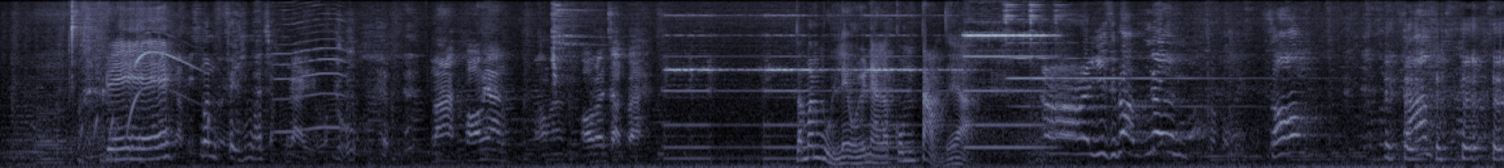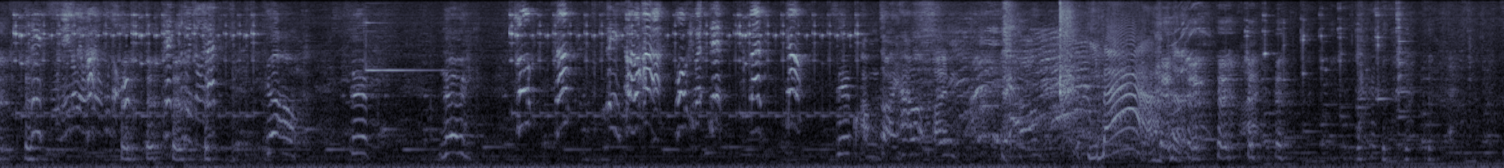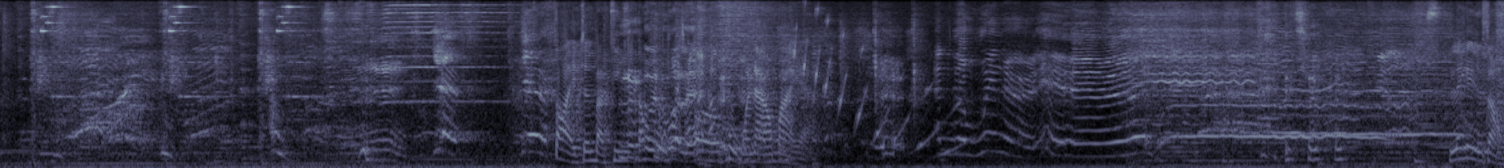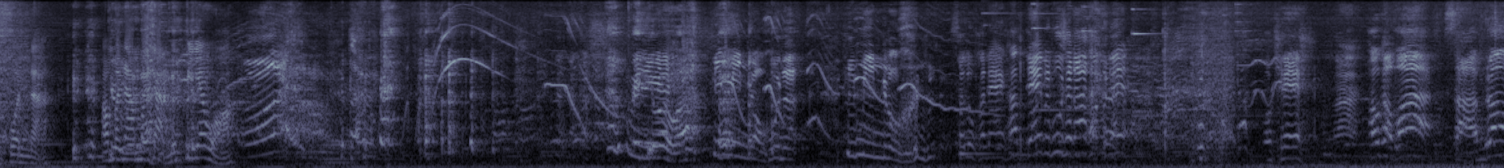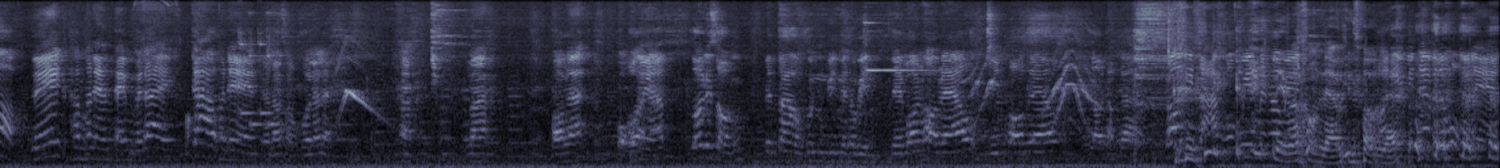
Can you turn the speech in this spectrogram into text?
เด็กมันฟิล์มมาจากไหนวะ มาพร้อมยังน้องครับพร้อมแล้วจัดไป แล้วมันหมุนเร็วด้วยนะ แล้วก้มต่ำด้วยอะยี่สิบรอบหนึ่งสองสาม เก้าสิบหนึ่งสิบเอามงต่อยห้ารอบไปสองอีบ้าต่อยจนแบบทีนี้ต้องผูกเออผูกมะนาวใหม่อะ and the winner is เล่นกันอยู่สองคนน่ะ เอามะนาวมากัดไม่เปรี้ยวเหรอ ไม่รู้แบบว่าพี่มินของคุณอะพี่มินของคุณ สรุปคะแนนครับเจ๊เป็นผู้ชนะครับวันนี้ โอเคเท่ากับว่า 3 รอบเล็กทำคะแนนเต็มไปได้ 9 คะแนนเดี๋ยวเราสองคนแล้วแหละอะมา พร้อมแล้วผมโอว่าเคครับ รอบที่สอง เป็นตาของคุณวินเมทวินเดมอนพร้อมแล้ววินพร้อมแล้ว เราทำได้รอบที่สามของวินไหมครับเห็นว่าผมแล้วพี่ผมตอนแล้วนี้วินได้ไปแล้วหกคะแนน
